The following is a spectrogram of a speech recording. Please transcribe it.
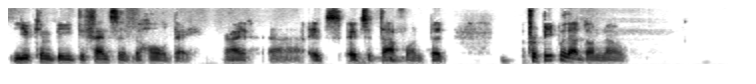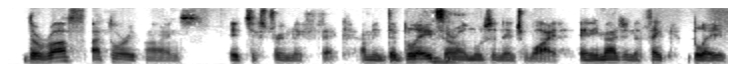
you can be defensive the whole day. Right? Uh, it's it's a tough one. But for people that don't know, the rough at Torrey Pines, it's extremely thick. I mean, the blades are almost an inch wide, and imagine a thick blade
